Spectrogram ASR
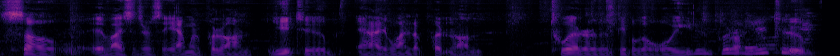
So if I sit there and say, yeah, I'm going to put it on YouTube, and I wind up putting it on Twitter, then people go, well, you didn't put it on YouTube.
